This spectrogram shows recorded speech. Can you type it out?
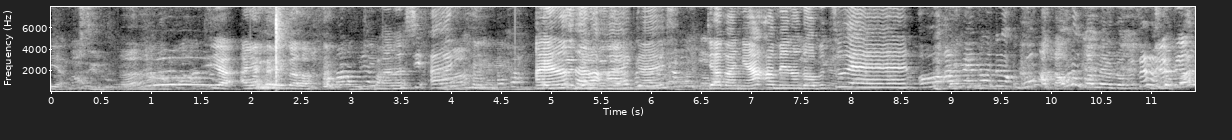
Iya. Iya, ayah yang salah. Gimana sih, Ay? Ayana salah, Ay, guys. Jawabannya Ameno Dobutsuen. Oh, Ameno do. Gua enggak tahu lagu Ameno do. Dia bilang,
